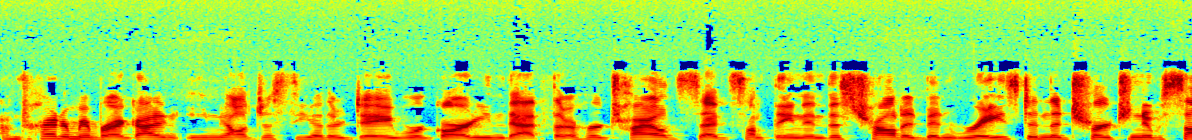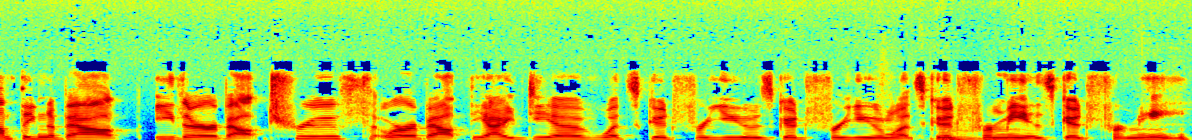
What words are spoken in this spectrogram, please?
I'm trying to remember. I got an email just the other day regarding that that her child said something, and this child had been raised in the church, and it was something about either about truth or about the idea of what's good for you is good for you, and what's good mm-hmm. for me is good for me.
